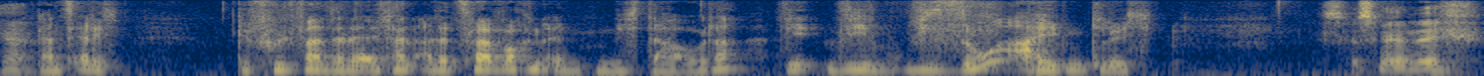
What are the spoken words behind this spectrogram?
Ja. Ganz ehrlich, gefühlt waren seine Eltern alle zwei Wochenenden nicht da, oder? Wie, wie, wieso eigentlich? Das wissen wir nicht.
